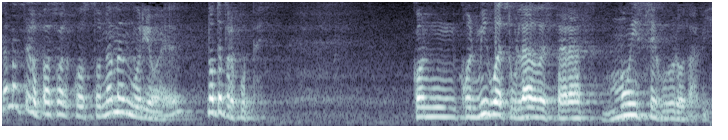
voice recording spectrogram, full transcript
Nada más te lo paso al costo, nada más murió él. No te preocupes. Con, conmigo a tu lado estarás muy seguro, David.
